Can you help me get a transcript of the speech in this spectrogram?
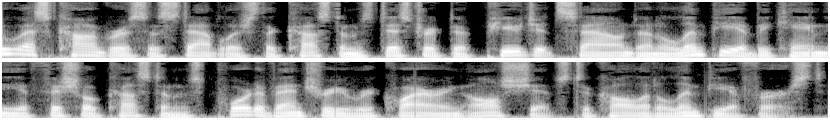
U.S. Congress established the Customs District of Puget Sound and Olympia became the official customs port of entry requiring all ships to call at Olympia first.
